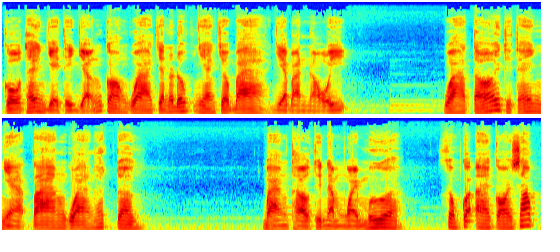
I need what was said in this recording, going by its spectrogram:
Cô thấy vậy thì dẫn con qua cho nó đốt nhang cho ba và bà nội. Qua tới thì thấy nhà tan quang hết trơn. Bàn thờ thì nằm ngoài mưa, không có ai coi sóc.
